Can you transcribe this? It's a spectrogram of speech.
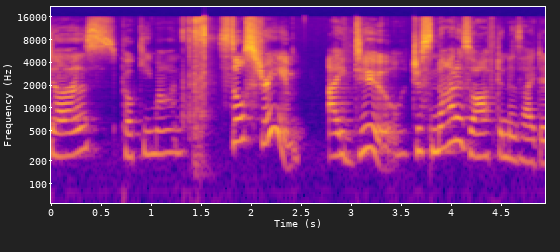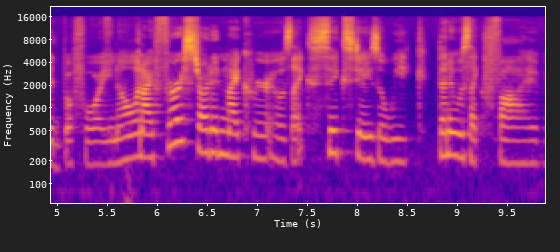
Does Pokimane still stream? I do, just not as often as I did before. You know, when I first started my career, it was like six days a week. Then it was like five.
